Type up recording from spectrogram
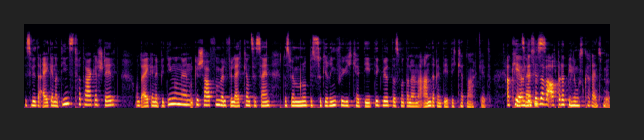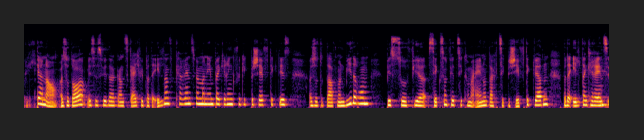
Es wird ein eigener Dienstvertrag erstellt und eigene Bedingungen geschaffen, weil vielleicht kann es ja sein, dass wenn man nur bis zur Geringfügigkeit tätig wird, dass man dann einer anderen Tätigkeit nachgeht. Okay, Kann und sein, das ist aber auch bei der Bildungskarenz möglich. Genau, also da ist es wieder ganz gleich wie bei der Elternkarenz, wenn man nebenbei geringfügig beschäftigt ist. Also da darf man wiederum bis zu 446,81 beschäftigt werden. Bei der Elternkarenz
